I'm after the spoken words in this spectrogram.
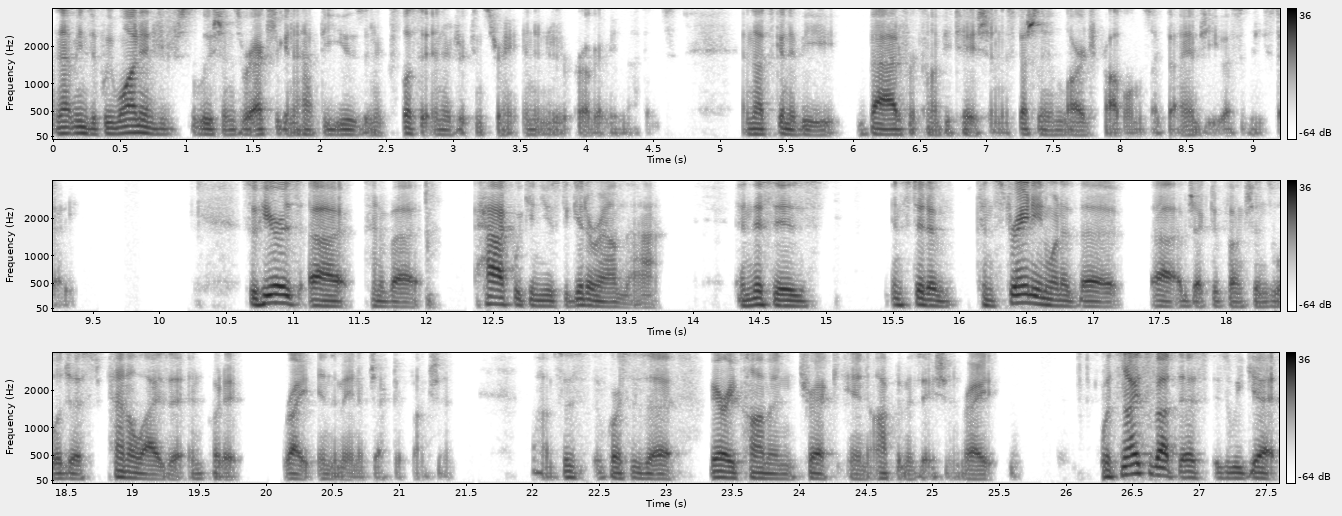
And that means if we want integer solutions, we're actually going to have to use an explicit integer constraint in integer programming methods. And that's going to be bad for computation, especially in large problems like the IMG USMG study. So here's a, uh, kind of a hack we can use to get around that. And this is instead of constraining one of the uh, objective functions, we'll just penalize it and put it right in the main objective function. Um, so this, of course, is a very common trick in optimization, right? What's nice about this is we get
